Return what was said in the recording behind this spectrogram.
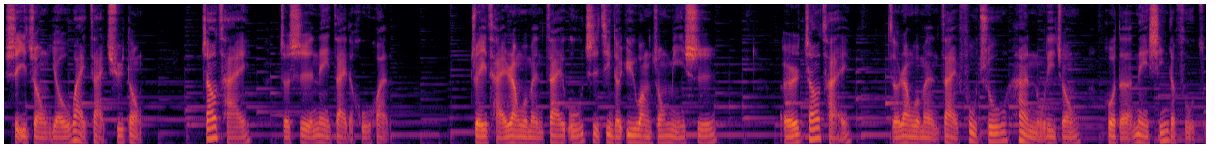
是一种由外在驱动，招财则是内在的呼唤。追财让我们在无止境的欲望中迷失，而招财则让我们在付出和努力中。获得内心的富足。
